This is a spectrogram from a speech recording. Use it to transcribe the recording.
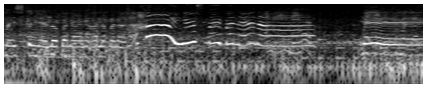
mais kunyelo, banana, ana banana. Hi! Here's my banana! Yay!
